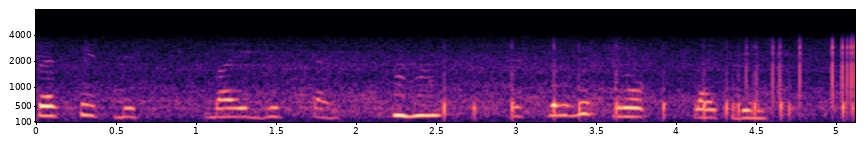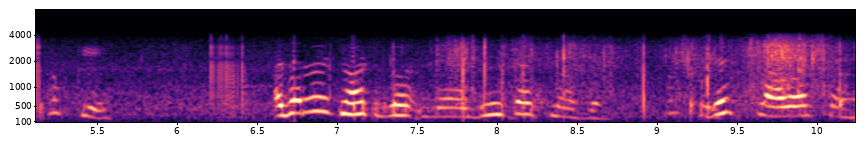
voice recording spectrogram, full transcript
press it this by this time. Mm-hmm. This will be broke like this. Okay. Otherwise not go, the beans are not there. Just flowers and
